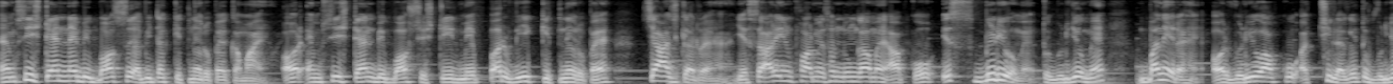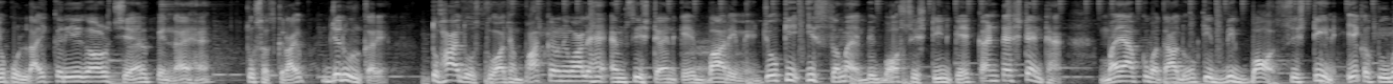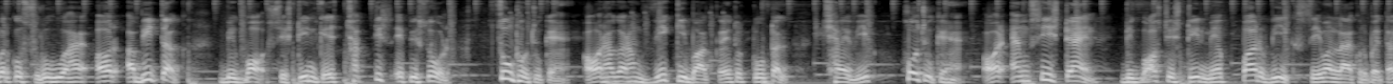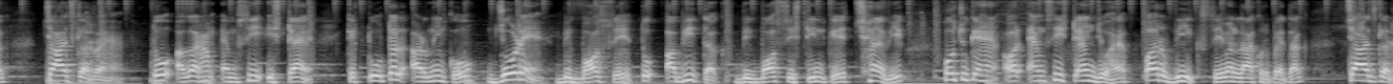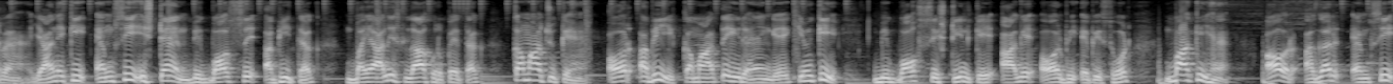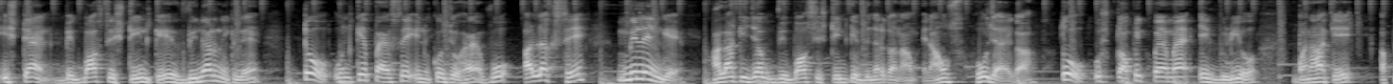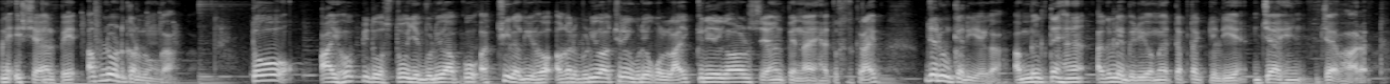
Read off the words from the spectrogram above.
M C Stan ने Bigg Boss से अभी तक कितने रुपए कमाए? और M C Stan Bigg Boss sixteen में पर वीक कितने रुपए चार्ज कर रहे हैं? ये सारी इन्फॉर्मेशन दूँगा मैं आपको इस वीडियो में। तो वीडियो में बने रहें। और वीडियो आपको अच्छी लगे तो वीडियो को लाइक करिएगा और चैनल पर नए हैं तो सब्सक्राइब ज़रूर करें। तो हाय दोस्तों, आज हम बात करने वाले हैं एम सी स्टैन के बारे में, जो कि इस समय बिग बॉस सिक्सटीन के कंटेस्टेंट हैं। मैं आपको बता दूँ कि बिग बॉस सिक्सटीन एक अक्टूबर को शुरू हुआ है और अभी तक बिग बॉस सिक्सटीन के 36 एपिसोड शूट हो चुके हैं। और अगर हम वीक की बात करें तो टोटल छः वीक हो चुके हैं और M C Stan Bigg Boss sixteen में पर वीक सेवन लाख रुपए तक चार्ज कर रहे हैं। तो अगर हम एम सी स्टैन के टोटल अर्निंग को जोड़ें बिग बॉस से तो अभी तक बिग बॉस सिक्सटीन के छः वीक हो चुके हैं और एम सी स्टैन जो है पर वीक सेवन लाख रुपए तक चार्ज कर रहे हैं। यानी कि M C Stan Bigg Boss से अभी तक बयालीस लाख रुपए तक कमा चुके हैं और अभी कमाते ही रहेंगे क्योंकि बिग बॉस 16 के आगे और भी एपिसोड बाकी हैं। और अगर M C Stan Bigg Boss 16 के विनर निकले तो उनके पैसे इनको जो है वो अलग से मिलेंगे। हालाँकि जब बिग बॉस सिक्सटीन के विनर का नाम अनाउंस हो जाएगा तो उस टॉपिक पर मैं एक वीडियो बना के अपने इस चैनल पे अपलोड कर दूँगा। तो आई होप कि दोस्तों ये वीडियो आपको अच्छी लगी हो। अगर वीडियो अच्छी लगी वीडियो को लाइक करिएगा और चैनल पे नए हैं तो सब्सक्राइब ज़रूर करिएगा। अब मिलते हैं अगले वीडियो में। तब तक के लिए जय हिंद, जय भारत।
